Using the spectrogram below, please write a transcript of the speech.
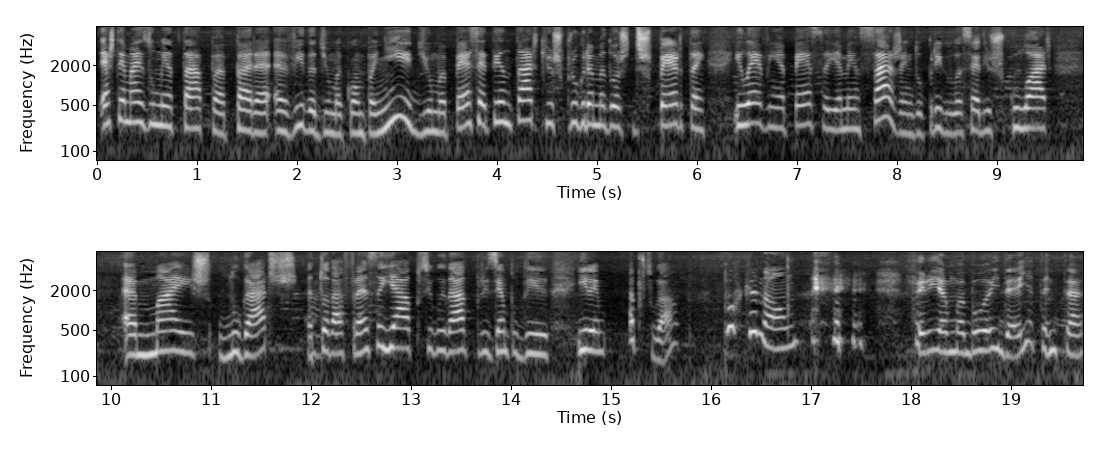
Esta é mais uma etapa para a vida de uma companhia e de uma peça, é tentar que os programadores despertem e levem a peça e a mensagem do perigo do assédio escolar a mais lugares, a toda a França, e há a possibilidade, por exemplo, de irem a Portugal? Por que não? Seria uma boa ideia tentar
